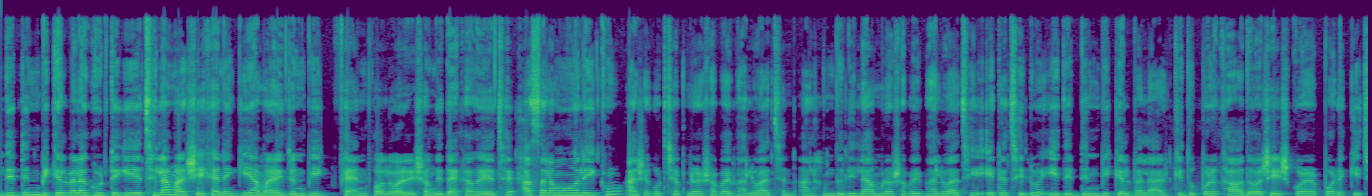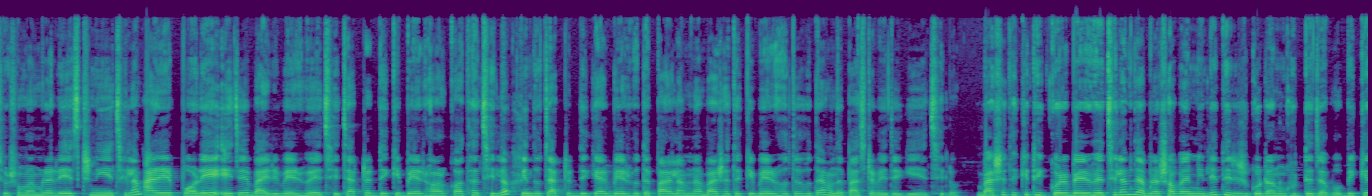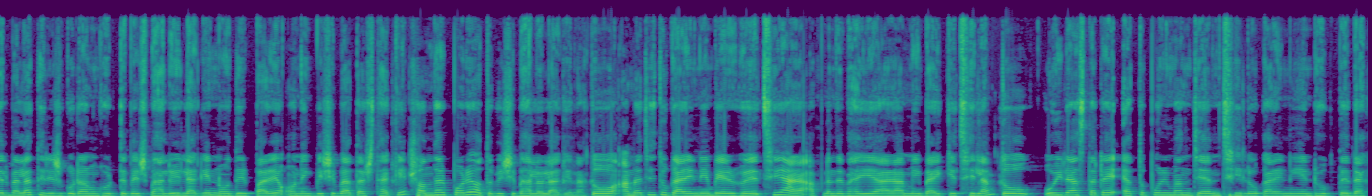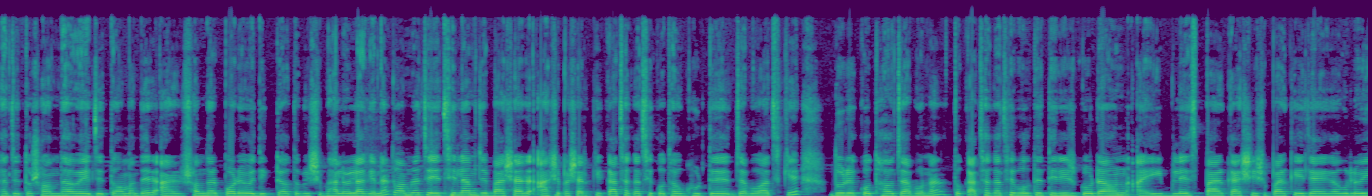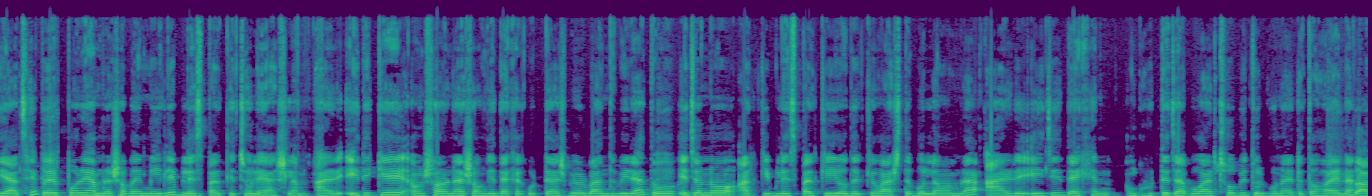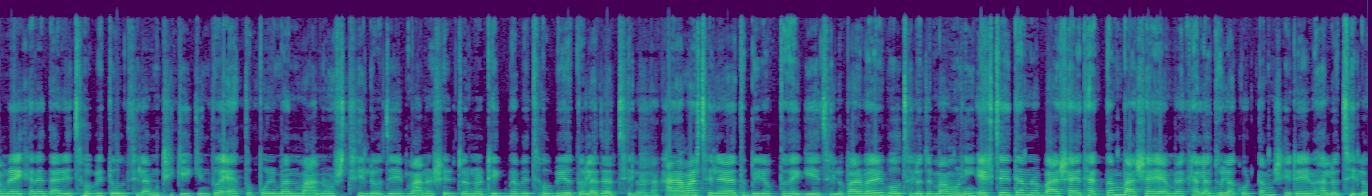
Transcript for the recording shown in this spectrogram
ঈদের দিন বিকেলবেলা ঘুরতে গিয়েছিলাম আর সেখানে গিয়ে আমার একজন বিগ ফ্যান ফলোয়ারের সঙ্গে দেখা হয়েছে। আসসালামু আলাইকুম, আশা করছি আপনারা সবাই ভালো আছেন। আলহামদুলিল্লাহ, আমরাও সবাই ভালো আছি। এটা ছিল ঈদের দিন বিকেলবেলা আর কি। দুপুরে খাওয়া দাওয়া শেষ করার পরে কিছু সময় আমরা রেস্ট নিয়েছিলাম। আর এরপরে এই যে বাইরে বের হয়েছি, চারটার দিকে বের হওয়ার কথা ছিল, কিন্তু চারটার দিকে আর বের হতে পারলাম না। বাসা থেকে বের হতে হতে আমাদের পাঁচটা বেজে গিয়েছিল। বাসা থেকে ঠিক করে বের হয়েছিলাম যে আমরা সবাই মিলে তিরিশ গোডাউন ঘুরতে যাব। বিকেলবেলা তিরিশ গোডাউন ঘুরতে বেশ ভালোই লাগে। নদীর পাড়ে অনেক বেশি বাতাস থাকে, সন্ধ্যার পরে অত বেশি ভালো লাগে না। তো আমরা যেহেতু গাড়ি নিয়ে বের হয়েছি আর আপনাদের ভাইয়া আর আমি বাইকে ছিলাম, তো ওই রাস্তাটায় এত পরিমাণ জ্যাম ছিল, গাড়ি নিয়ে ঢুকতে দেখা যেত সন্ধ্যা হয়ে যেত আমাদের আর সন্ধ্যার পরে ওই দিকটা অত বেশি ভালো লাগে না। তো আমরা চেয়েছিলাম যে বাসার আশেপাশে আর কি কাছাকাছি কোথাও ঘুরতে যাব আজকে, দূরে কোথাও যাব না। তো কাছাকাছি বলতে তিরিশ গোডাউন এই ব্লেস পার্ক আর শিশু পার্ক এই জায়গাগুলোই আছে। তো এরপরে আমরা সবাই মিলে ব্লেস পার্কে চলে আসলাম। আর এইদিকে স্বর্ণার সঙ্গে দেখা করতে আসবে ওর বান্ধবীরা। তো এই জন্য আর কি ব্লেস পার্কেই ওদেরকেও আসতে বললাম আমরা। আর এই যে দেখেন, ঘুরতে যাব আর ছবি তুলবো না, এটা তো হয় না। তো আমরা এখানে দাঁড়িয়ে ছবি তুলছিলাম ঠিকই, কিন্তু এত পরিমাণ মানুষ ছিল যে মানুষের জন্য ঠিকভাবে ছবিও তোলা যাচ্ছিল না। আর আমার ছেলেরা তো বিরক্ত হয়ে গিয়েছিল। বারবারই বলছিল যে, মামুনি, এর চাইতে আমরা বাসায় থাকতাম, বাসায় আমরা খেলাধুলা করতাম, সেটাই ভালো ছিল।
